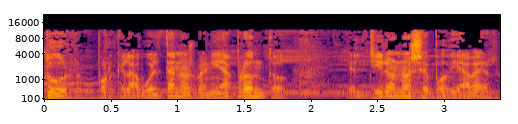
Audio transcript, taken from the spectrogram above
tour, porque la vuelta nos venía pronto y el giro no se podía ver.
